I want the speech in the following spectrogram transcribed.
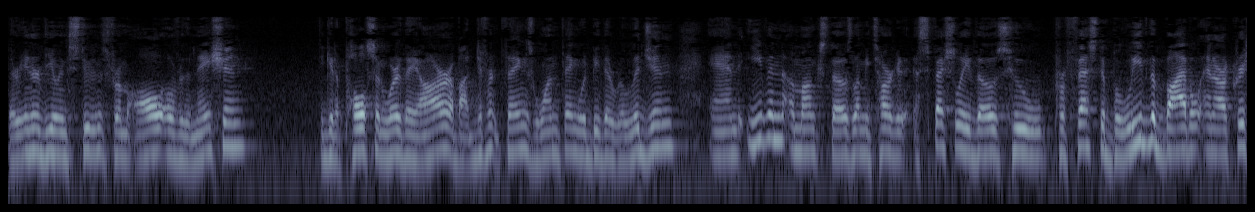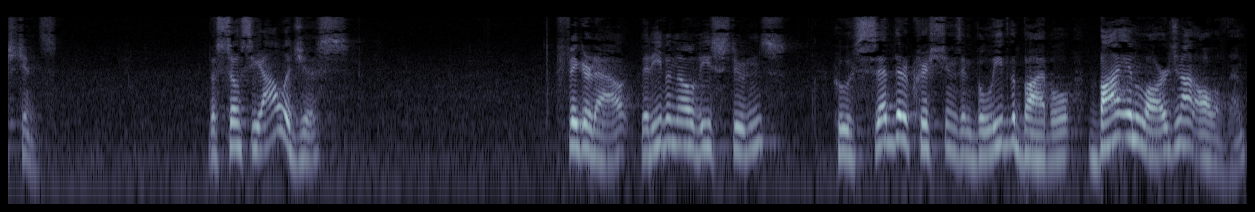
They're interviewing students from all over the nation to get a pulse on where they are about different things. One thing would be their religion. And even amongst those, let me target especially those who profess to believe the Bible and are Christians. The sociologists figured out that even though these students who said they're Christians and believe the Bible, by and large, not all of them,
